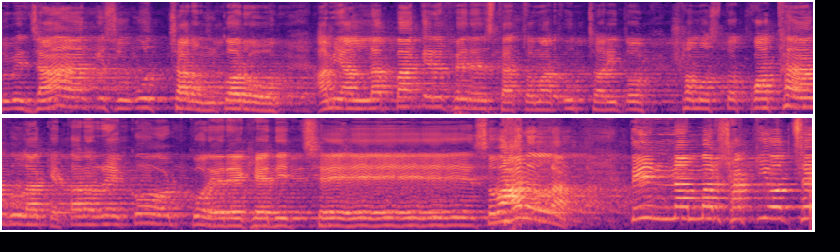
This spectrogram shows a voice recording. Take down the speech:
তুমি যা কিছু উচ্চারণ করো, আমি আল্লাহ পাকের ফেরেশতা তোমার উচ্চারিত সমস্ত কথাগুলাকে তারা রেকর্ড করে রেখে দিচ্ছে। সুবহানাল্লাহ। তিন নাম্বার সাক্ষী হচ্ছে,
